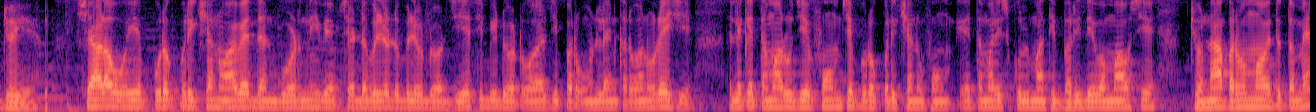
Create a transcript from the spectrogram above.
જોઈએ. શાળાઓએ પૂરક પરીક્ષાનું આવેદન બોર્ડની website W W dot GSEB dot ORG પર ઓનલાઈન કરવાનું રહેશે. એટલે કે તમારું જે ફોર્મ છે, પૂરક પરીક્ષાનું ફોર્મ, એ તમારી સ્કૂલમાંથી ભરી દેવામાં આવશે. જો ના ભરવામાં આવે તો તમે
